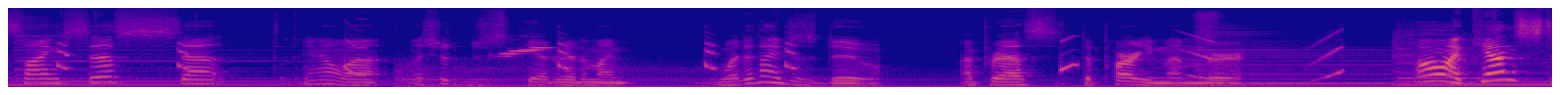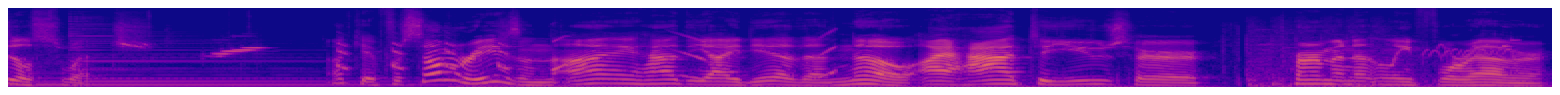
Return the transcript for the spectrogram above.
5, 6, 7. You know what? I should just get rid of my... What did I just do? I pressed the party member. Oh, I can still switch. Okay, for some reason, I had the idea that, no, I had to use her permanently forever.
